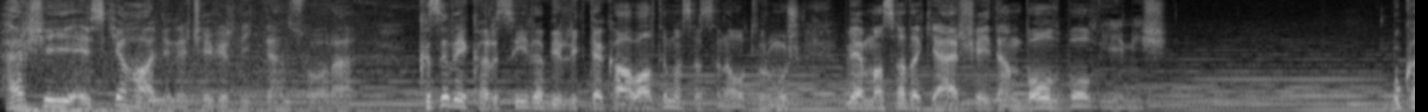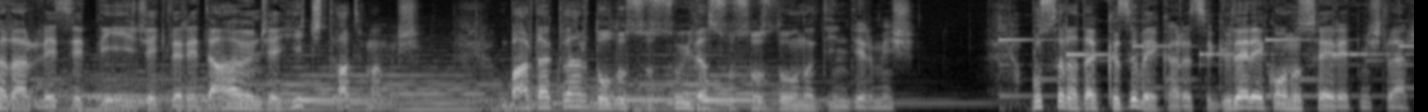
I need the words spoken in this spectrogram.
her şeyi eski haline çevirdikten sonra kızı ve karısıyla birlikte kahvaltı masasına oturmuş ve masadaki her şeyden bol bol yemiş. Bu kadar lezzetli yiyecekleri daha önce hiç tatmamış. Bardaklar dolusu suyla susuzluğunu dindirmiş. Bu sırada kızı ve karısı gülerek onu seyretmişler.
